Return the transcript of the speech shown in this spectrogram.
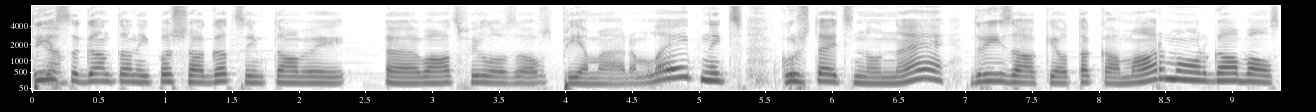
Tiesa jā. gan tādā pašā gadsimtā bija vācu filozofs, piemēram, Leibniz, kurš teica, nu nē, drīzāk jau tā kā marmora gabals,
